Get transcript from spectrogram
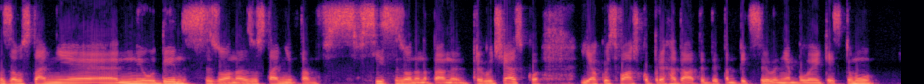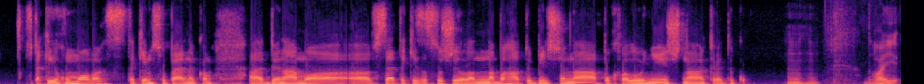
за останні е, не один сезон, а за останні там всі сезони, напевне, при Луческу. Якось важко пригадати, де там підсилення було якесь. Тому. В таких умовах з таким суперником е, Динамо е, все-таки заслужило набагато більше на похвалу ніж на критику. Давай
